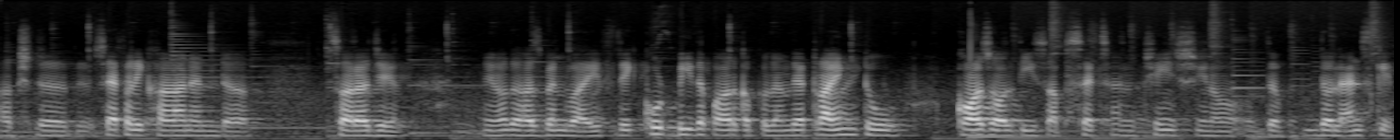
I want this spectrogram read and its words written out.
uh, Saif Ali Khan and uh, Sarah Jane you know the husband wife they could be the power couple and they're trying to cause all these upsets and change you know the the landscape.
